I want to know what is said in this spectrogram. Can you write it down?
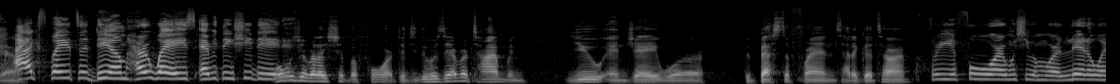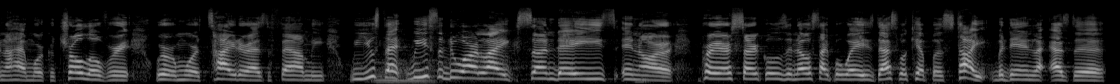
Yeah. I explained to them her ways, everything she did. What was your relationship before? Did you, was there ever a time when you and Jay were the best of friends, had a good time? three and four when she was more little and I had more control over it. We were more tighter as a family. We used to we used to do our like Sundays in our prayer circles and those type of ways. That's what kept us tight. But then like, as the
